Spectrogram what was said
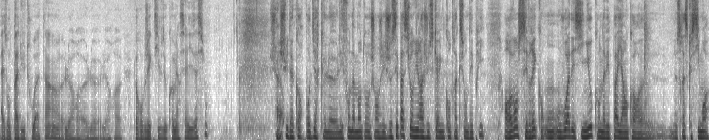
Elles n'ont pas du tout atteint leur, leur objectif de commercialisation. Je, suis d'accord pour dire que les fondamentaux ont changé. Je ne sais pas si on ira jusqu'à une contraction des prix. En revanche, c'est vrai qu'on voit des signaux qu'on n'avait pas il y a encore euh, ne serait-ce que six mois.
